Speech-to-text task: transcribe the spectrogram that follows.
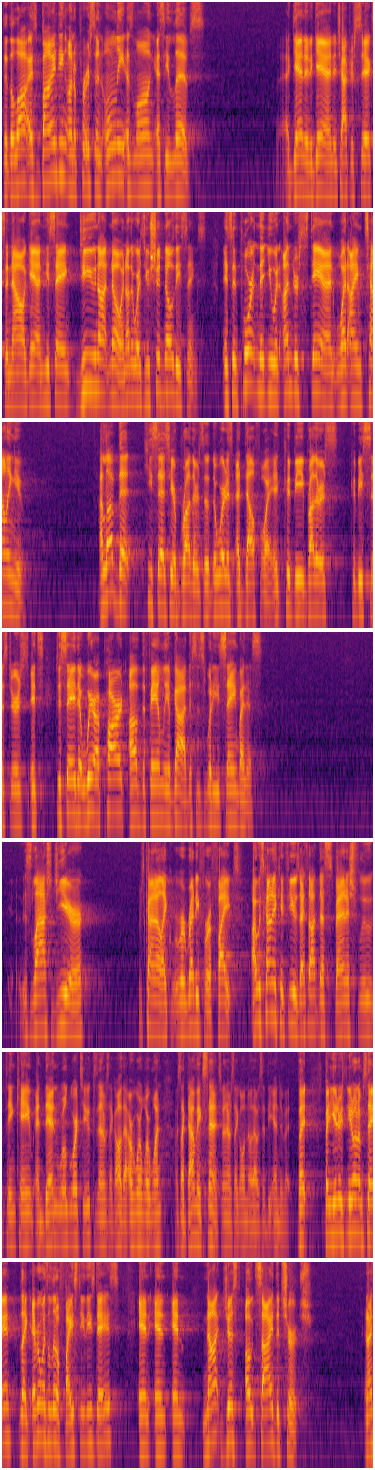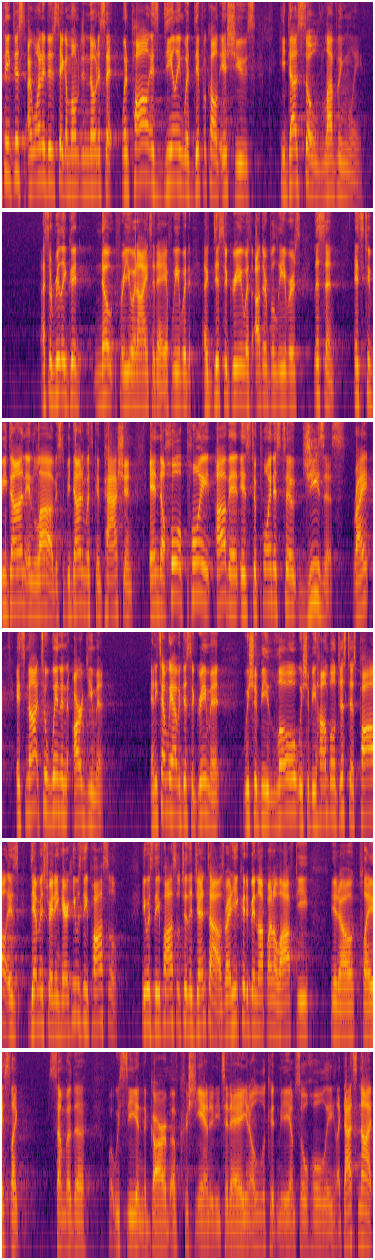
that the law is binding on a person only as long as he lives. Again and again in chapter 6, and now again, he's saying, Do you not know? In other words, you should know these things. It's important that you would understand what I'm telling you. I love that he says here brothers. The, the word is adelphoi. It could be brothers, could be sisters. It's to say that we're a part of the family of God. This is what he's saying by this. This last year, it was kind of like we're ready for a fight. I was kind of confused. I thought the Spanish flu thing came and then World War II, because then I was like, oh, that, or World War I. I was like, that makes sense. And I was like, oh, no, that was at the end of it. But, but you, know, you know what I'm saying? Like, everyone's a little feisty these days and, and, and not just outside the church. And I think just, I wanted to just take a moment to notice that when Paul is dealing with difficult issues, he does so lovingly. That's a really good note for you and I today. If we would uh, disagree with other believers, listen, it's to be done in love, it's to be done with compassion. And the whole point of it is to point us to Jesus, right? It's not to win an argument. Anytime we have a disagreement, we should be low, we should be humble, just as Paul is demonstrating here. He was the apostle. He was the apostle to the Gentiles, right? He could have been up on a lofty, you know, place like some of the what we see in the garb of Christianity today. You know, look at me, I'm so holy. Like that's not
